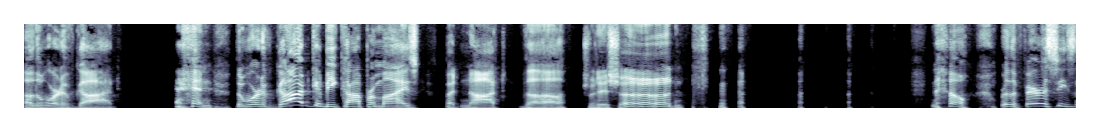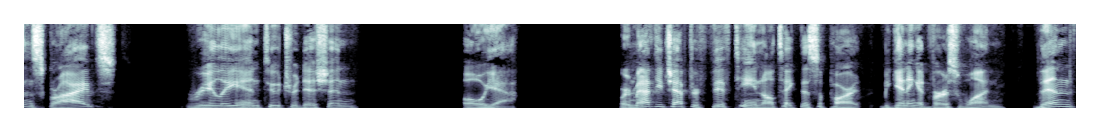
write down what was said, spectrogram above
of the Word of God. And the Word of God could be compromised, but not the tradition. Now, were the Pharisees and scribes really into tradition? Oh, yeah. We're in Matthew chapter 15. I'll take this apart, beginning at verse 1. Then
